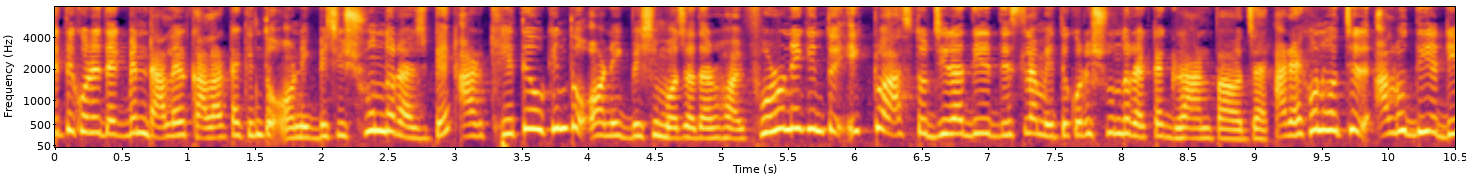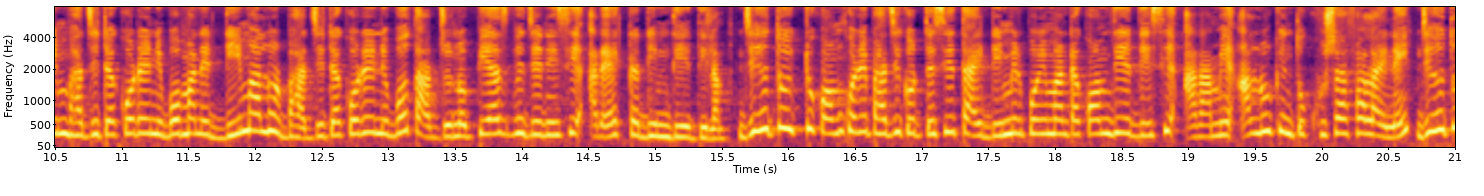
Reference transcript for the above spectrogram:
এতে করে দেখবেন ডালের কালারটা কিন্তু অনেক বেশি সুন্দর আসবে আর খেতেও কিন্তু অনেক বেশি মজাদার হয়। ফোড়নে কিন্তু একটু আস্ত জিরা দিয়ে দিছিলাম, এতে করে সুন্দর একটা গ্রান পাওয়া যায়। আর এখন হচ্ছে আলু দিয়ে ডিম ভাজিটা করে নিব মানে ডিম আলুর ভাজিটা করে নিব, তার জন্য পেঁয়াজ ভেজে নিয়েছি আর একটা ডিম দিয়ে দিলাম। যেহেতু একটু কম করে ভাজি করতেছি, তাই ডিমের পরিমাণটা কম দিয়ে দিয়েছি, আর আমি আলু কিন্তু খোসা ফালাই নাই। যেহেতু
